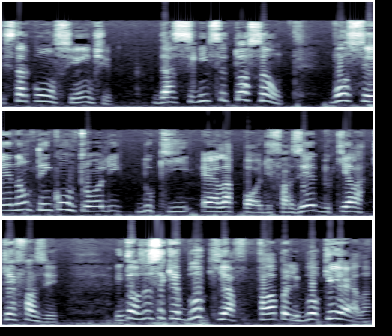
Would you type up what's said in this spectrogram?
estar consciente da seguinte situação: você não tem controle do que ela pode fazer, do que ela quer fazer. Então, às vezes você quer bloquear, falar para ele, bloqueia ela.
